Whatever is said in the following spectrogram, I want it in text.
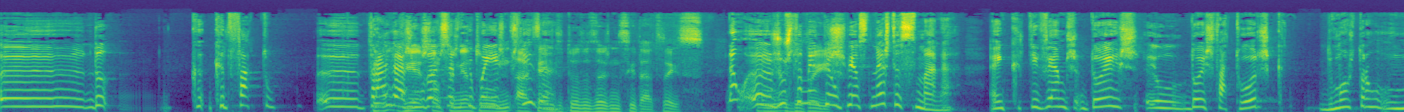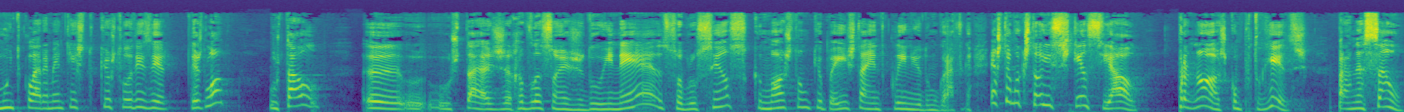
uh, de, que, que, de facto uh, traga as mudanças que o país precisa. de todas as necessidades, é isso? Não, uh, justamente eu penso nesta semana em que tivemos dois, dois fatores que demonstram muito claramente isto que eu estou a dizer. Desde logo, o tal, uh, os tais revelações do INE sobre o censo que mostram que o país está em declínio demográfico. Esta é uma questão existencial para nós, como portugueses, para a nação.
